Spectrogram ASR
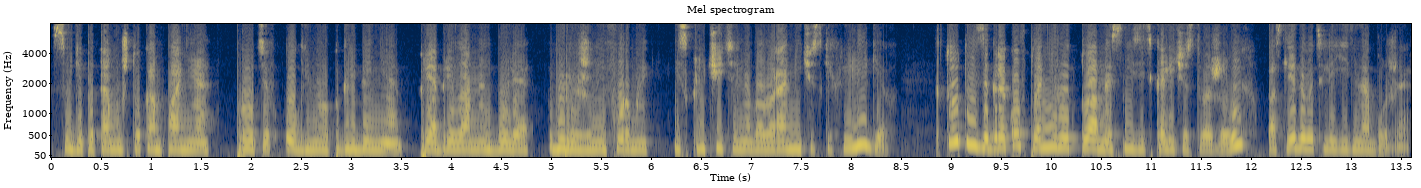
Судя по тому, что компания против огненного погребения приобрела наиболее выраженные формы исключительно в аварамических религиях, Кто-то из игроков планирует плавно снизить количество живых последователей единобожия.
